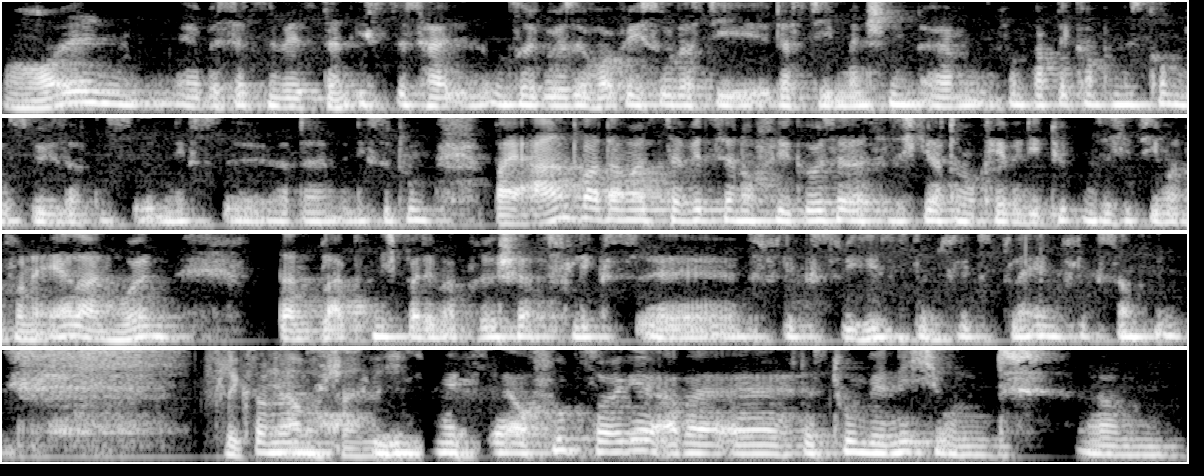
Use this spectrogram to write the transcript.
Rollen äh, besetzen willst, dann ist es halt in unserer Größe häufig so, dass die, dass die Menschen ähm, von Public Companies kommen. Das, wie gesagt, das nichts, äh, hat damit nichts zu tun. Bei Arndt war damals der Witz ja noch viel größer, dass sie sich gedacht haben, okay, wenn die Typen sich jetzt jemanden von der Airline holen, dann bleibt es nicht bei dem Aprilscherz Flix, äh, Flix, wie hieß es denn? Flix Plane, Flix Something. Flix ja, wahrscheinlich. Jetzt äh, auch Flugzeuge, aber äh, das tun wir nicht und ähm,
